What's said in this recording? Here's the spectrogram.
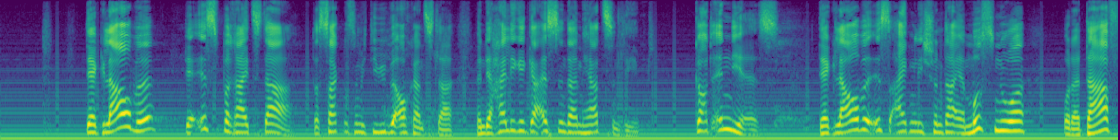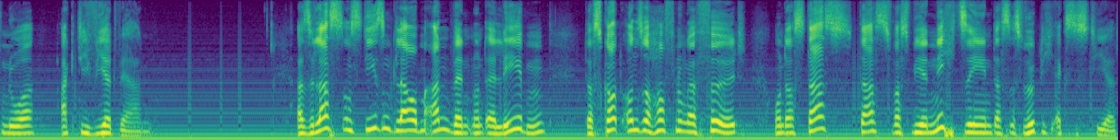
der Glaube, der ist bereits da. Das sagt uns nämlich die Bibel auch ganz klar. Wenn der Heilige Geist in deinem Herzen lebt, Gott in dir ist, der Glaube ist eigentlich schon da. Er muss nur oder darf nur aktiviert werden. Also lasst uns diesen Glauben anwenden und erleben, dass Gott unsere Hoffnung erfüllt und dass das, das, was wir nicht sehen, dass es wirklich existiert.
